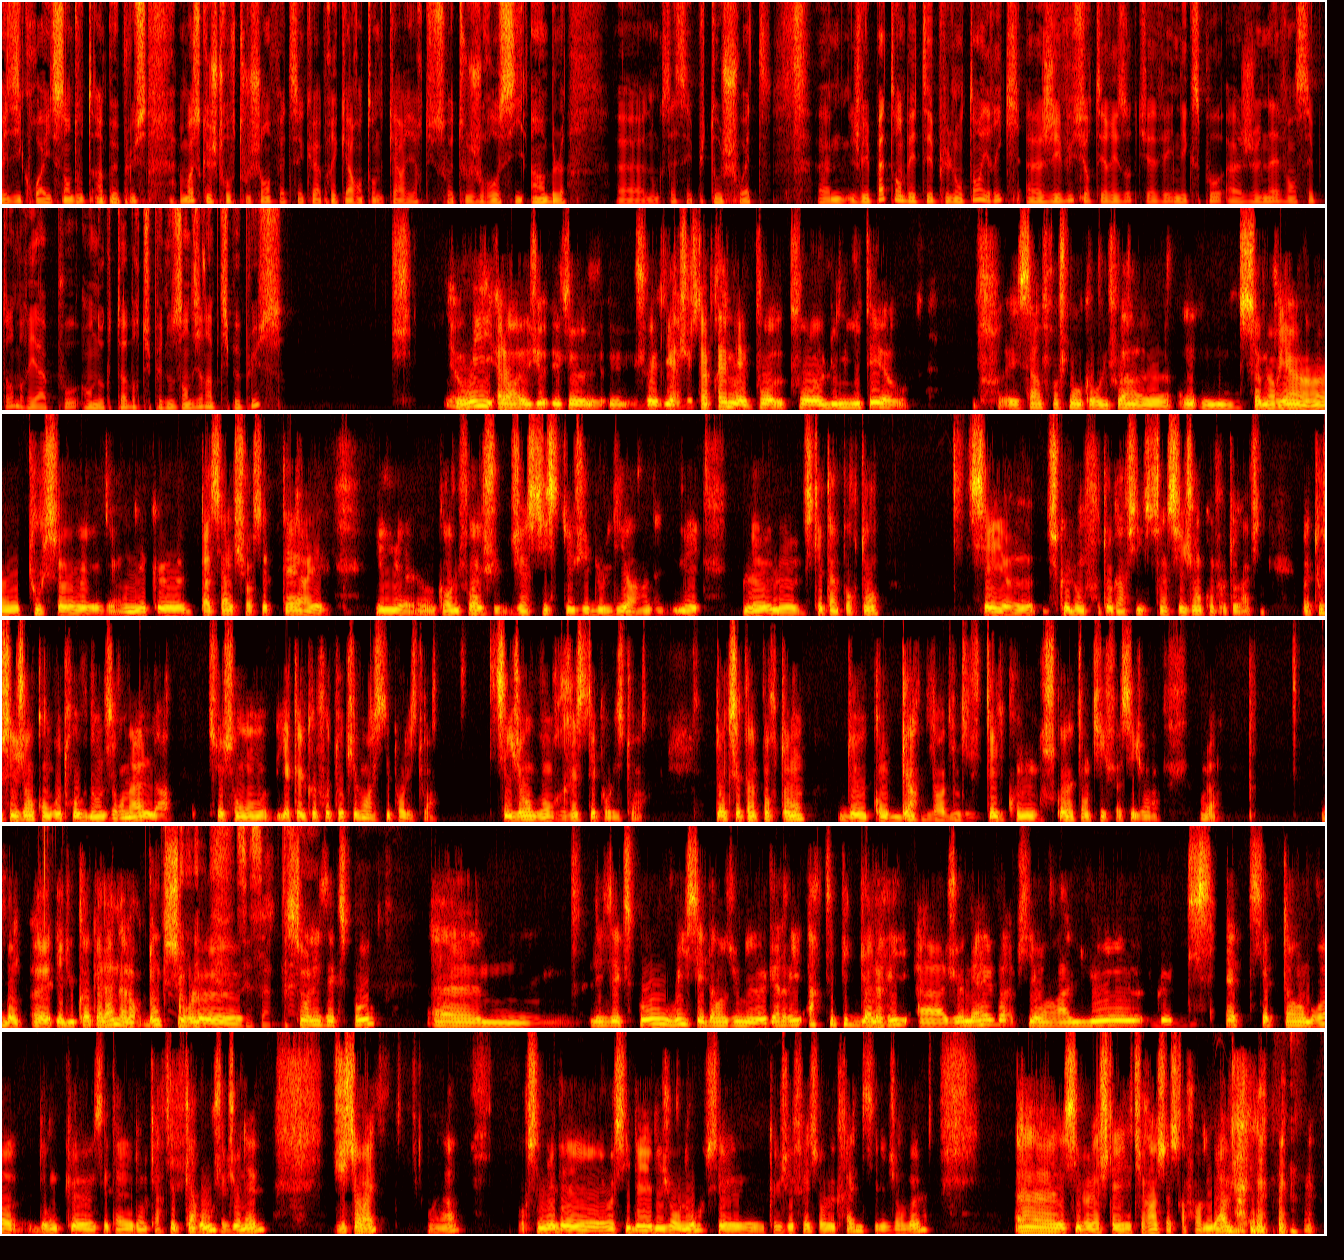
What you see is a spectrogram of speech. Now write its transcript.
ils y croient sans doute un peu plus. Moi, ce que je trouve touchant, en fait, c'est qu'après 40 ans de carrière, tu sois toujours aussi humble. Euh, donc ça, c'est plutôt chouette. Euh, je vais pas t'embêter plus longtemps, Eric. Euh, j'ai vu sur tes réseaux que tu avais une expo à Genève en septembre et à Pau en octobre. Tu peux nous en dire un petit peu plus? Oui, alors je, vais le dire juste après, mais pour, pour l'humilité, et ça, franchement, encore une fois, euh, on ne somme rien. Hein, tous, euh, on n'est que passage sur cette terre. Et, euh, encore une fois, j'insiste, j'ai dû le dire, hein, mais le, ce qui est important, c'est ce que l'on photographie, ce sont ces gens qu'on photographie. tous ces gens qu'on retrouve dans le journal, là, ce sont, il y a quelques photos qui vont rester pour l'histoire. Ces gens vont rester pour l'histoire. Donc, c'est important de qu'on garde leur dignité, qu'on soit attentif à ces gens-là. Voilà. Bon, euh, et du coq à l'âne. Alors, donc, sur, le, sur les expos, euh, les expos, oui, c'est dans une galerie, Artipic Galerie à Genève, qui aura lieu le 17 septembre. Donc, euh, c'est dans le quartier de Carouge, à Genève. J'y serai, voilà, pour signer aussi des, des journaux que j'ai fait sur l'Ukraine, si les gens veulent. Euh, S'ils veulent acheter les tirages, ce sera formidable.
